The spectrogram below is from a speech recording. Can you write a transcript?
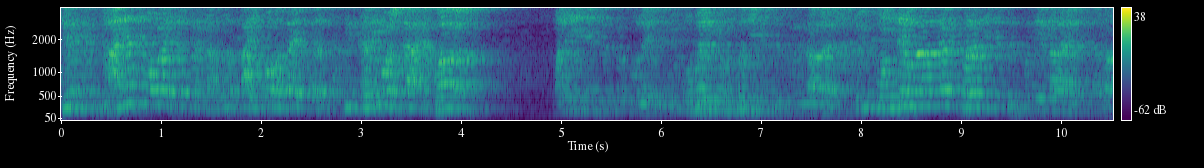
हे झाले मोबाईलचा परिणाम. मला सायको होता सर. ही खरी गोष्ट आहे. पण मला एनएसएस वर बोलायचं मी मोबाईल घेऊन पण एनएसएसमध्ये जाणार आहे. तुम्ही कोणते उदाहरण द्या मी परत एनएसएसमध्ये येणार आहे. त्याचा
